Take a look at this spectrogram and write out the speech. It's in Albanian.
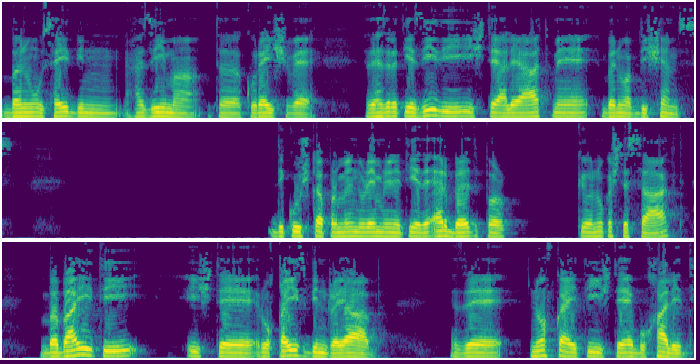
Banu Usaid bin Hazima të Kurejshve dhe Hazret Jezidi ishte aleat me Banu Abdi Shems dikush ka përmendur emrin e tij edhe Erbed por kjo nuk është e saktë babai i tij ishte Rukajs bin Rajab dhe nofka e tij ishte Abu Halid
